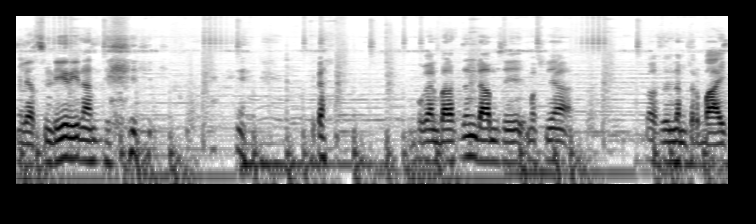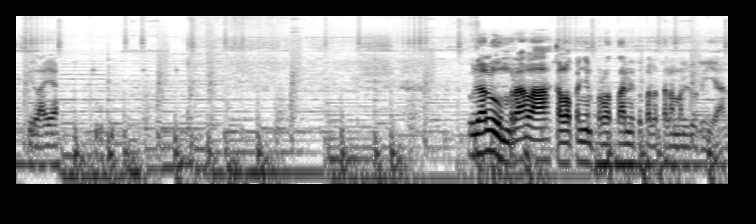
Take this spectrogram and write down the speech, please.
ngeliat sendiri nanti. Itu kan bukan balas dendam sih maksudnya balas dendam terbaik sih lah ya. Udah lumrah lah kalau penyemprotan itu pada tanaman durian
